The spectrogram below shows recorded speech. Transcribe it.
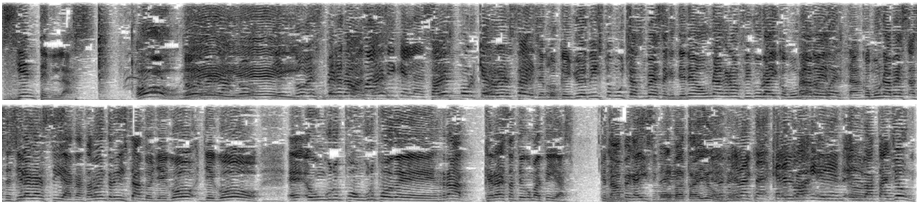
siéntenlas. Oh, no, es ey, verdad, no, ey. no, es verdad. ¿cómo ¿sabes? así que la ¿Sabes por qué, Robert Sánchez? Porque yo he visto muchas veces que tienen a una gran figura ahí, como una Dando vez, vuelta. como una vez a Cecilia García, que la estaban entrevistando, llegó, llegó eh, un grupo, un grupo de rap, que era de Santiago Matías. Que estaba pegadísimo. El batallón. El El el- 500. el batallón.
